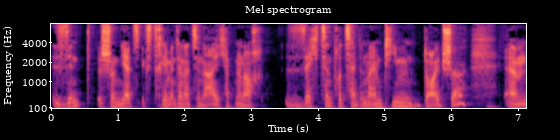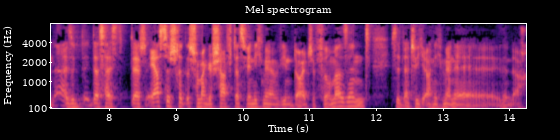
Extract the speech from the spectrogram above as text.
sind schon jetzt extrem international. Ich habe nur noch 16 Prozent in meinem Team Deutsche. Ähm, also das heißt, der erste Schritt ist schon mal geschafft, dass wir nicht mehr wie eine deutsche Firma sind. Wir sind natürlich auch nicht mehr eine, sind auch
